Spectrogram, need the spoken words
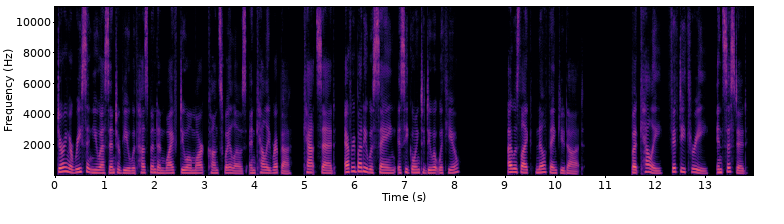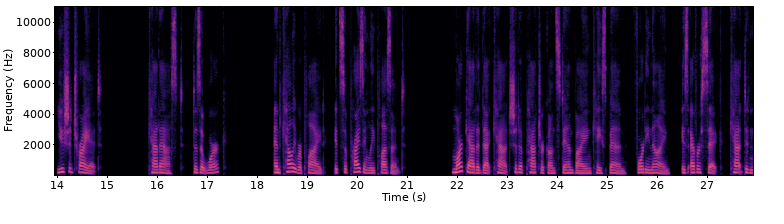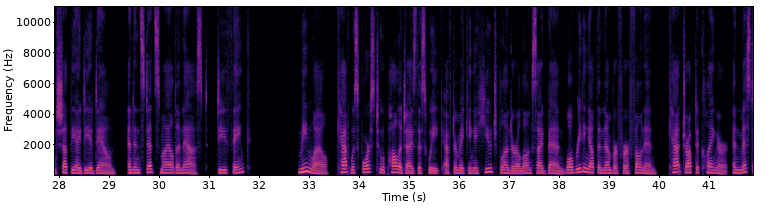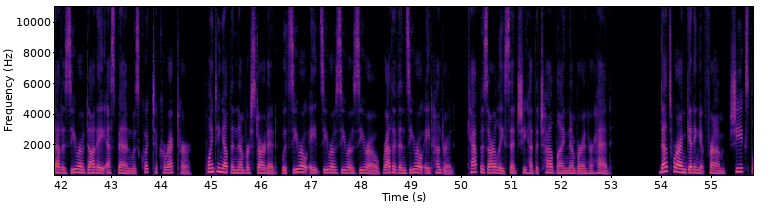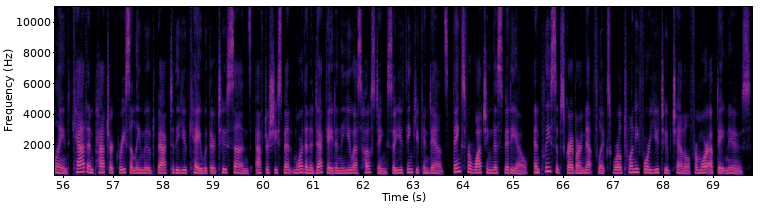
During a recent U.S. interview with husband and wife duo Mark Consuelos and Kelly Ripa, Cat said, Everybody was saying, Is he going to do it with you? I was like, No, thank you. Dot. But Kelly, 53, insisted, You should try it. Cat asked, Does it work? And Kelly replied, It's surprisingly pleasant. Mark added that Cat should have Patrick on standby in case Ben, 49, is ever sick. Cat didn't shut the idea down, and instead smiled and asked, Do you think? Meanwhile, Cat was forced to apologize this week after making a huge blunder alongside Ben while reading out the number for a phone in. Cat dropped a clanger and missed out a 0.as Ben was quick to correct her, pointing out the number started with 08000 rather than 0800, Cat bizarrely said she had the childline number in her head. That's where I'm getting it from, she explained. Cat and Patrick recently moved back to the UK with their two sons after she spent more than a decade in the US hosting So You Think You Can Dance. Thanks for watching this video, and please subscribe our Netflix World 24 YouTube channel for more update news.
